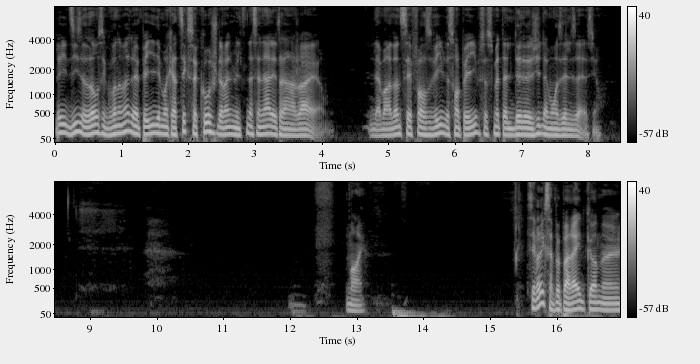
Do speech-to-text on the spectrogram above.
Là, ils disent, eux autres, que le gouvernement d'un pays démocratique se couche devant une multinationale étrangère. Il abandonne ses forces vives de son pays pour se soumettre à l'idéologie de la mondialisation. Ouais. C'est vrai que ça peut paraître comme un.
